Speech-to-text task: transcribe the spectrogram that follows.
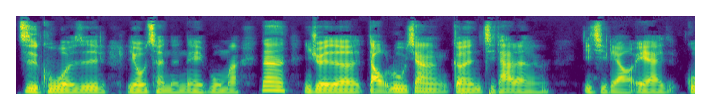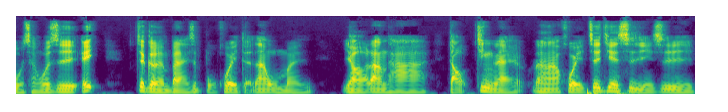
字库或者是流程的内部吗？那你觉得导入像跟其他人一起聊 AI 过程，或是诶这个人本来是不会的，那我们。要让他导进来，让他会这件事情是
